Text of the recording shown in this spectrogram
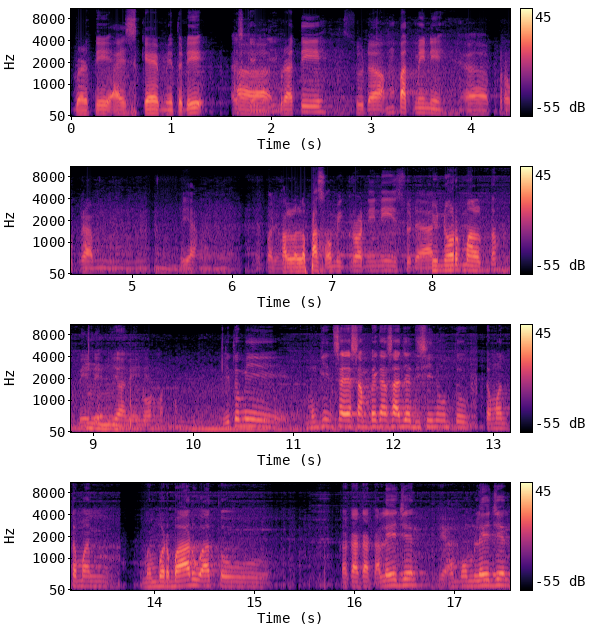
Berarti ice camp itu di Ice camp, eh, Di. berarti sudah empat mini eh, program yang kalau lepas omikron ini sudah new normal toh beda. Iya, nih normal. Itu mi mungkin saya sampaikan saja di sini untuk teman-teman member baru atau kakak-kakak legend, Iya. om-om legend.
